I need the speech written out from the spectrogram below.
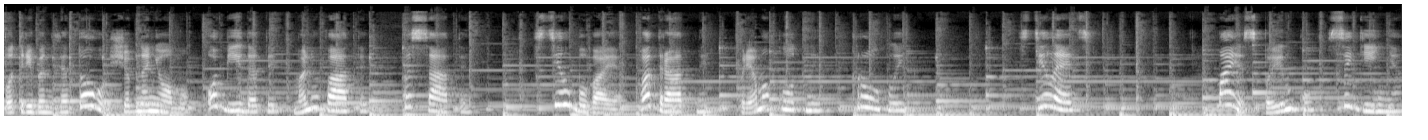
Потрібен для того, щоб на ньому обідати, малювати, писати. Стіл буває квадратний, прямокутний, круглий. Стілець має спинку, сидіння,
